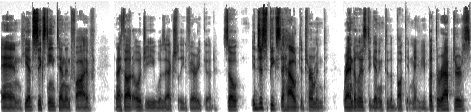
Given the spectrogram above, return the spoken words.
and he had 16, 10, and 5. And I thought OG was actually very good. So it just speaks to how determined Randle is to getting to the bucket, maybe. But the Raptors,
